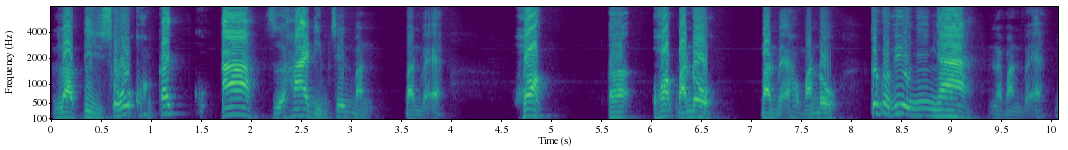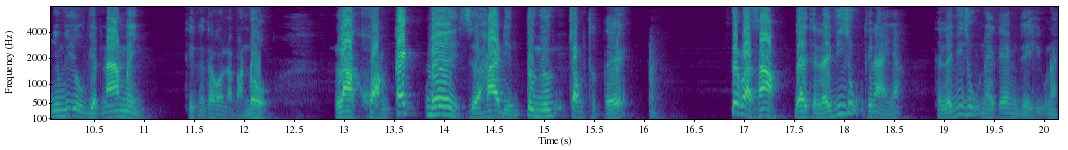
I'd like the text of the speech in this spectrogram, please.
là tỷ số khoảng cách của A giữa hai điểm trên bản bản vẽ hoặc à, hoặc bản đồ bản vẽ hoặc bản đồ. Tức là ví dụ như nhà là bản vẽ nhưng ví dụ Việt Nam mình thì người ta gọi là bản đồ là khoảng cách B giữa hai điểm tương ứng trong thực tế Tức là sao? Đây thì lấy ví dụ thế này nhá. Thầy lấy ví dụ này các em dễ hiểu này.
